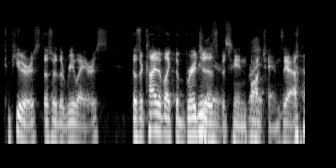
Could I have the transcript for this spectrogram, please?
computers. Those are the relayers. Those are kind of like the bridges Relayers, between right. blockchains yeah.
